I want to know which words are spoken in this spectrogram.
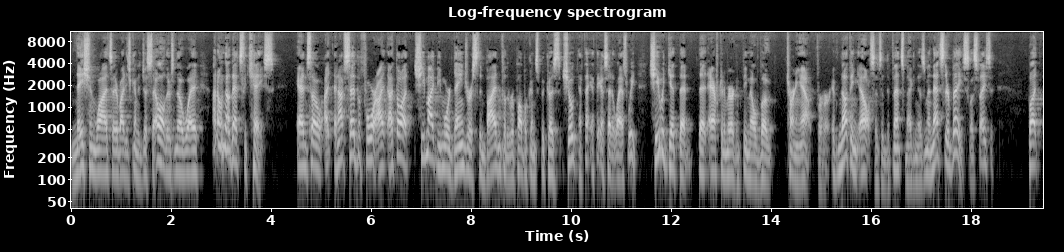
nationwide? So everybody's going to just say, "Oh, there's no way." I don't know that's the case. And so, I, and I've said before, I, I, thought she might be more dangerous than Biden for the Republicans because she'll, I, th- I think I said it last week, she would get that, that African American female vote turning out for her, if nothing else, as a defense mechanism. And that's their base, let's face it. But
